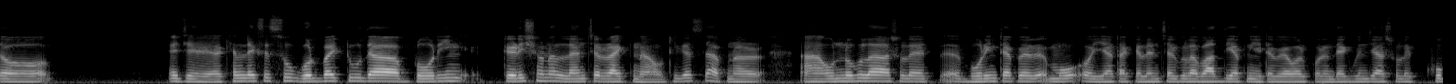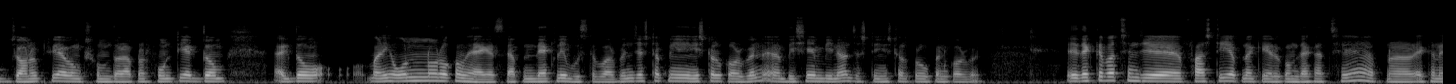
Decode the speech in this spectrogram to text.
তো, এই যে, এখানে লেখছে so good bye to the boring traditional launcher right now ঠিক আছে? আপনার অন্যগুলা আসলে বোরিং টাইপের মো, ইয়াটাকে ল্যান্চারগুলো বাদ দিয়ে আপনি এটা ব্যবহার করেন। দেখবেন যে আসলে খুব জনপ্রিয় এবং সুন্দর। আপনার ফোনটি একদম একদম মানে অন্য রকম হয়ে গেছে। আপনি দেখলেই বুঝতে পারবেন। জাস্ট আপনি ইনস্টল করবেন বেশি এমবি না জাস্ট ইনস্টল করে ওপেন করবেন। এই দেখতে পাচ্ছেন যে ফার্স্টেই আপনাকে এরকম দেখাচ্ছে। আপনার এখানে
